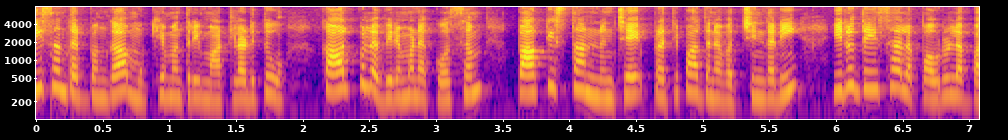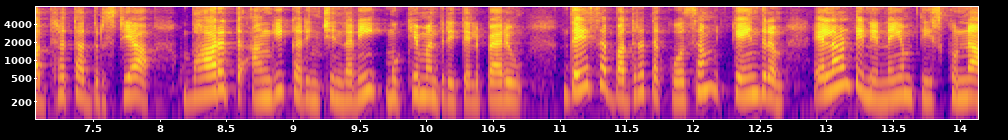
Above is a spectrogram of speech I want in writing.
ఈ సందర్భంగా ముఖ్యమంత్రి మాట్లాడుతూ కాల్పుల విరమణ కోసం పాకిస్తాన్ నుంచే ప్రతిపాదన వచ్చిందని ఇరు దేశాల పౌరుల భద్రత దృష్ట్యా భారత్ అంగీకరించిందని ముఖ్యమంత్రి తెలిపారు. దేశ భద్రత కోసం కేంద్రం ఎలాంటి నిర్ణయం తీసుకున్నా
